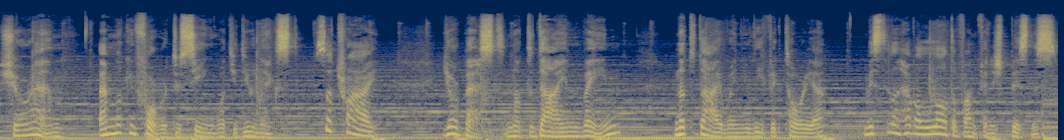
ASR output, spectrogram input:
Sure am. I'm looking forward to seeing what you do next, so try your best not to die in vain, not to die when you leave Victoria. We still have a lot of unfinished business.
